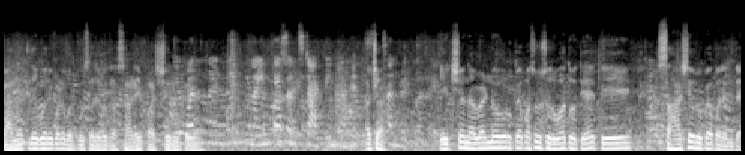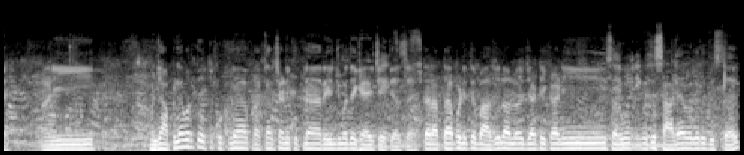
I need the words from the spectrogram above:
कानातले वगैरे पण भरपूर सारे बघा साडेपाचशे रुपये. स्टार्टिंग अच्छा. एकशे नव्याण्णव रुपयापासून सुरुवात होते ते सहाशे रुपयापर्यंत आहे. आणि म्हणजे आपल्यावरती आहे की कुठल्या प्रकारच्या आणि कुठल्या रेंजमध्ये घ्यायचे ते असं आहे. तर आता आपण इथे बाजूला आलो आहे ज्या ठिकाणी सर्व प्रकारच्या साड्या वगैरे दिसत आहेत.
